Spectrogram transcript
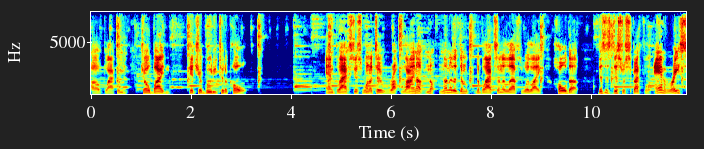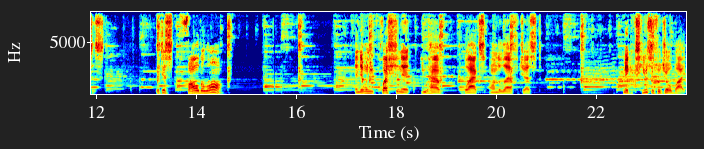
of black women. Joe Biden, get your booty to the poll. And blacks just wanted to ro- line up. No, none of the dem- the blacks on the left were like, "Hold up, this is disrespectful and racist. They just followed along. And then when you question it, you have blacks on the left just make excuses for Joe Biden.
